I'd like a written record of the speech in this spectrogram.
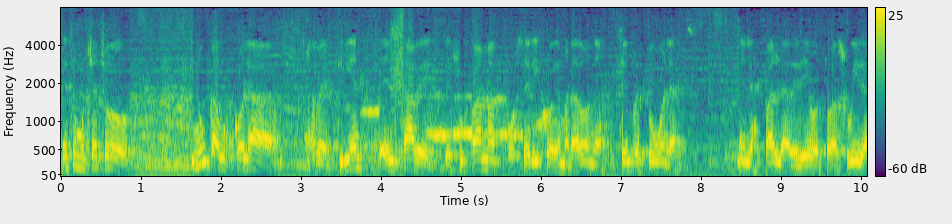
ese muchacho nunca buscó la, a ver, si bien él sabe de su fama por ser hijo de Maradona, siempre estuvo en la, en la espalda de Diego toda su vida,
